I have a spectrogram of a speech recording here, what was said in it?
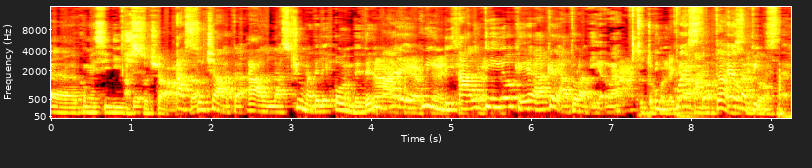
eh, come si dice, Associata. associata alla schiuma delle onde del Ah, mare ok, e quindi sì, al certo. dio che ha creato la birra. Ah, tutto quindi collegato. questo è una pilsner.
